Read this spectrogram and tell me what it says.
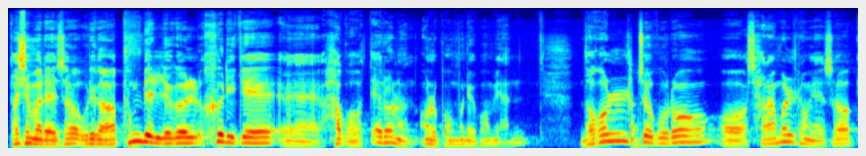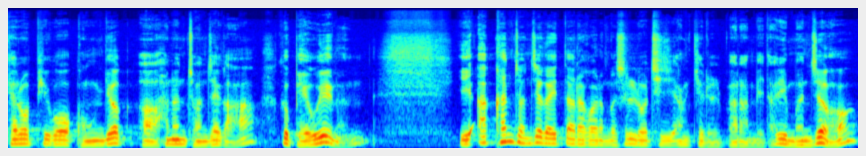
다시 말해서 우리가 분별력을 흐리게 하고 때로는 오늘 본문에 보면 노골적으로 어, 사람을 통해서 괴롭히고 공격하는 존재가 그 배후에는 이 악한 존재가 있다라고 하는 것을 놓치지 않기를 바랍니다. 이 먼저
